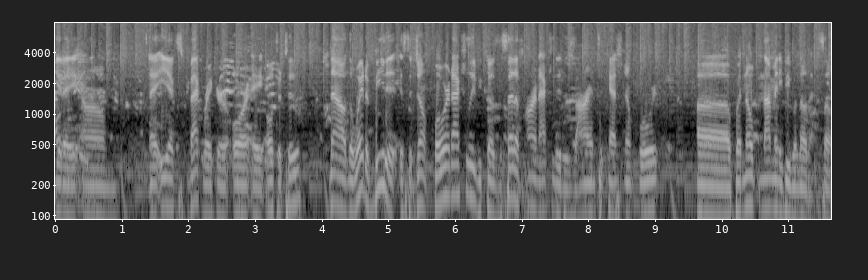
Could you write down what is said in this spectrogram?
get a um, a EX backbreaker or a Ultra 2. Now, the way to beat it is to jump forward actually because the setups aren't actually designed to catch jump forward. Uh, but no, not many people know that. So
